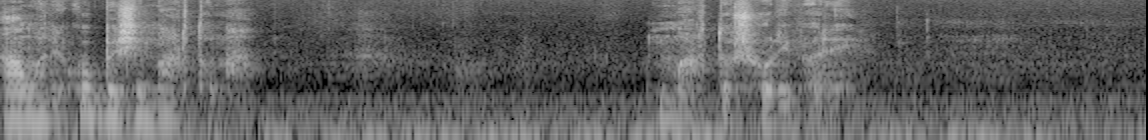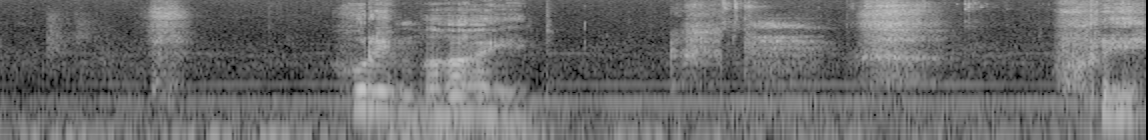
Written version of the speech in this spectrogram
আমার খুব বেশি মারতো না। মারতো শরীফারে। ওরে মায়ের। ওরে।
